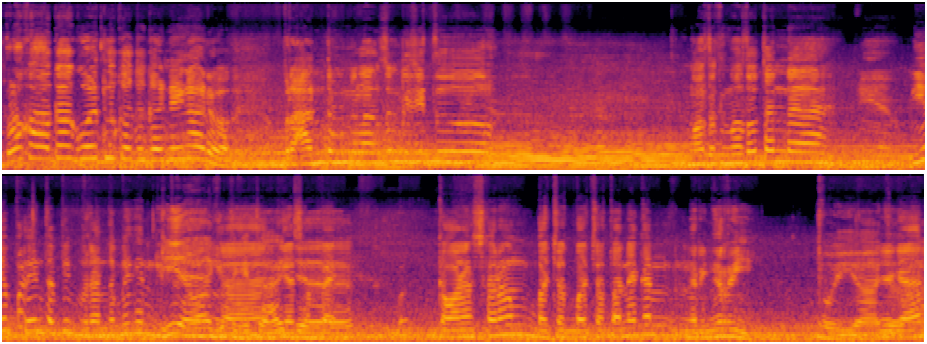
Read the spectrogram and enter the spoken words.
Lo kagak, gua liat lu kagak gandengan loh. Berantem langsung di situ. Ngotot-ngototan dah. Iya, iya paling tapi berantemnya kan gitu Iya, kan. gitu-gitu Nggak aja. sampai kawan sekarang bacot-bacotannya kan ngeri-ngeri. Oh iya, Iya kan?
